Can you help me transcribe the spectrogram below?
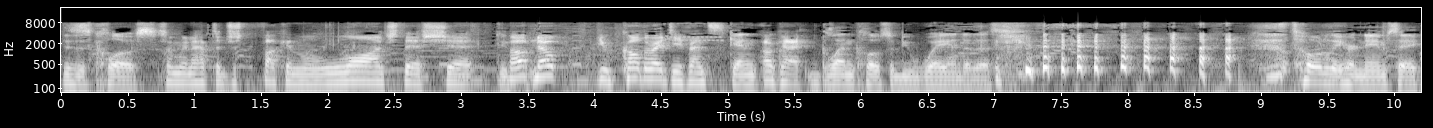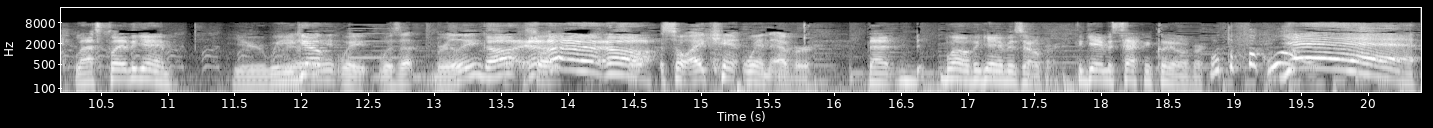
This is close. so I'm gonna have to just fucking launch this shit. Oh, nope. You called the right defense. Okay. Glenn Close would be way into this. it's totally her namesake. Last play of the game. Here we Really? go. Wait, was that really? Uh, so, so, uh, uh, so I can't win ever. that. Well, the game is over. The game is technically over. What the fuck? Why? Yeah!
